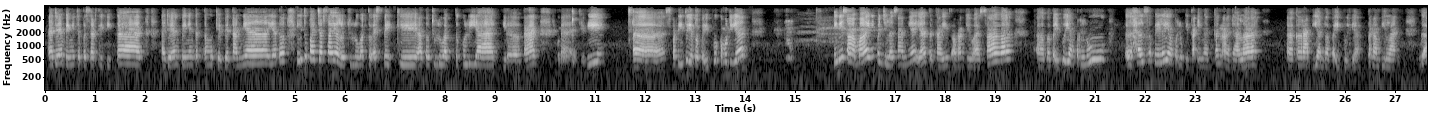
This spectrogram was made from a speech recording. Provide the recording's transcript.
Ada yang pengen dapat sertifikat ada yang pengen ketemu gebetannya ya toh. Itu pacar saya loh dulu waktu SPG atau dulu waktu kuliah gitu kan. Nah jadi uh, seperti itu ya bapak ibu. Kemudian ini sama ini penjelasannya ya terkait orang dewasa. Uh, Bapak Ibu yang perlu uh, hal sepele yang perlu kita ingatkan adalah uh, kerapian Bapak Ibu ya, penampilan. Nggak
